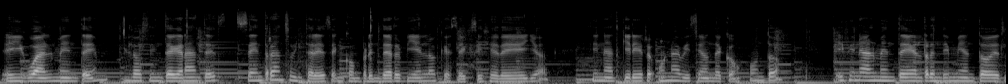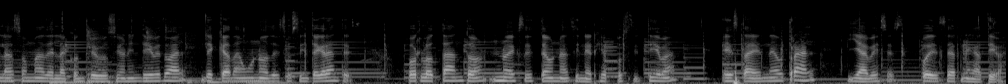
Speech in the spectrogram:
E igualmente, los integrantes centran su interés en comprender bien lo que se exige de ellos sin adquirir una visión de conjunto y finalmente el rendimiento es la suma de la contribución individual de cada uno de sus integrantes. Por lo tanto, no existe una sinergia positiva, esta es neutral y a veces puede ser negativa.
